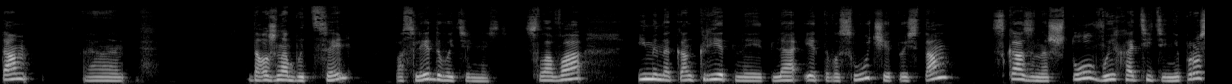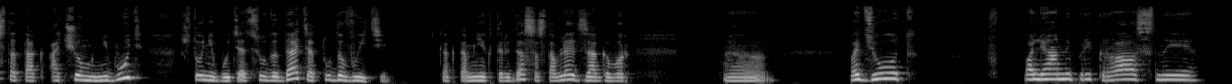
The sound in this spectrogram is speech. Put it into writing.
Там э, должна быть цель, последовательность, слова именно конкретные для этого случая. То есть там сказано, что вы хотите, не просто так о чем-нибудь, что-нибудь отсюда дать, оттуда выйти. Как там некоторые, да, составляют заговор. Э, пойдет поляны прекрасные,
